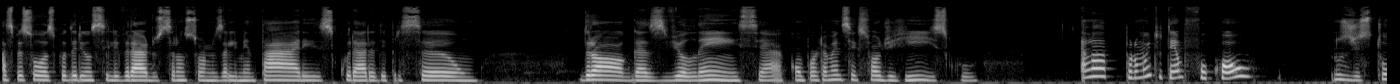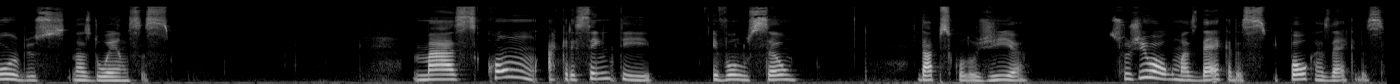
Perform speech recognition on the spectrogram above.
as pessoas poderiam se livrar dos transtornos alimentares, curar a depressão, drogas, violência, comportamento sexual de risco. Ela, por muito tempo, focou nos distúrbios, nas doenças. Mas com a crescente evolução da psicologia, surgiu há algumas décadas e poucas décadas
